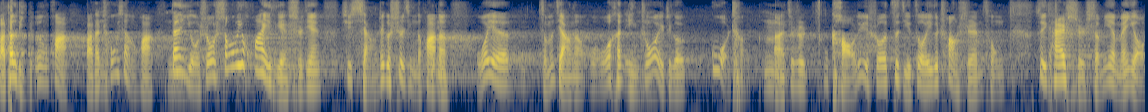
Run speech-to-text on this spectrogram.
把它理论化，把它抽象化。但有时候稍微花一点时间去想这个事情的话呢，我也怎么讲呢？我我很 enjoy 这个过程啊，嗯就是考虑说自己作为一个创始人，从最开始什么也没有，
